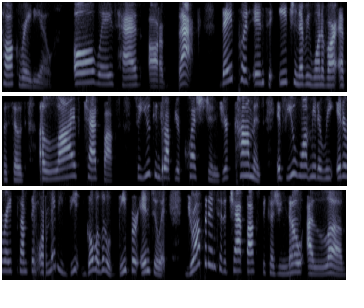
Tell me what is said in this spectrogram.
Talk Radio always has our back. They put into each and every one of our episodes a live chat box so you can drop your questions, your comments. If you want me to reiterate something or maybe de- go a little deeper into it, drop it into the chat box because you know I love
